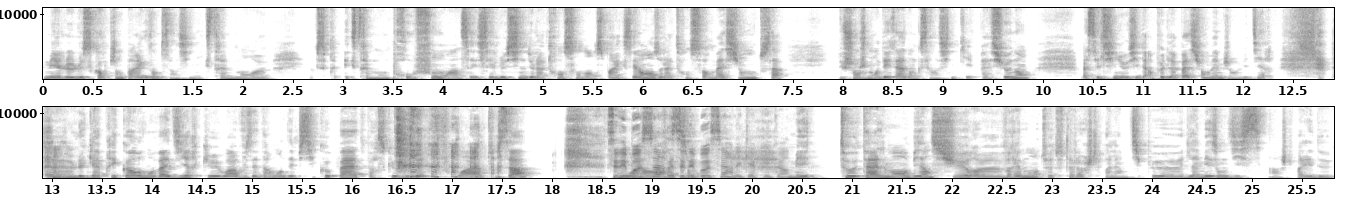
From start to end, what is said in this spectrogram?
Mais le, scorpion, par exemple, c'est un signe extrêmement, extrêmement profond. Hein. C'est le signe de la transcendance par excellence, de la transformation, tout ça du changement d'état, donc c'est un signe qui est passionnant. Bah, c'est le signe aussi d'un peu de la passion même, j'ai envie de dire. Euh, le Capricorne, on va dire que wow, vous êtes vraiment des psychopathes parce que vous êtes froid, tout ça. C'est des bosseurs, c'est des bosseurs les Capricornes. Mais totalement, bien sûr, euh, vraiment. Tu vois, tout à l'heure, je te parlais un petit peu euh, de la maison 10. Hein, je te parlais de,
